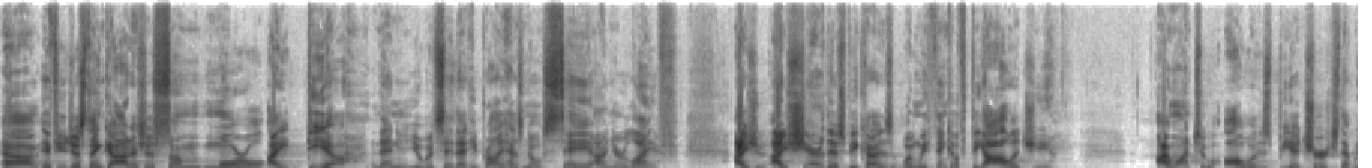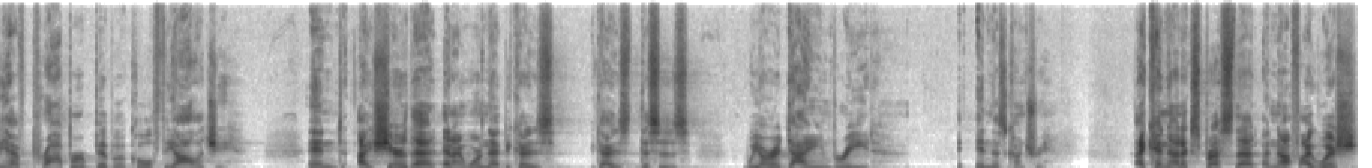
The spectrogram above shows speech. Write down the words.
Um, if you just think God is just some moral idea, then you would say that he probably has no say on your life. I, sh- I share this because when we think of theology, I want to always be a church that we have proper biblical theology. And I share that and I warn that because, guys, this is, we are a dying breed in this country. I cannot express that enough. I wish,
